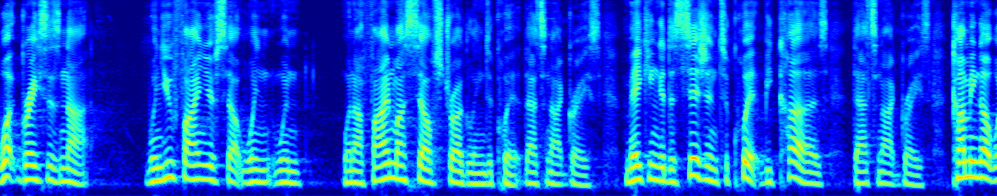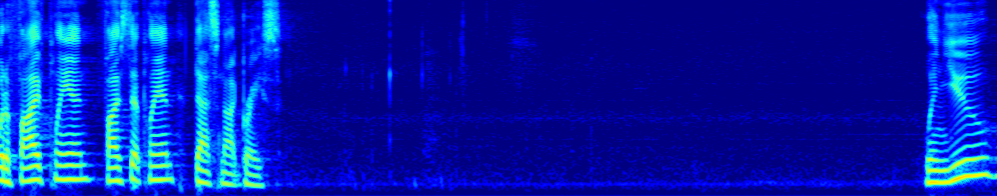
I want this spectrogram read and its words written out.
What grace is not? when you find yourself, when, when, when I find myself struggling to quit, that's not grace. Making a decision to quit because that's not grace. Coming up with a five plan, five step plan, that's not grace. When you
